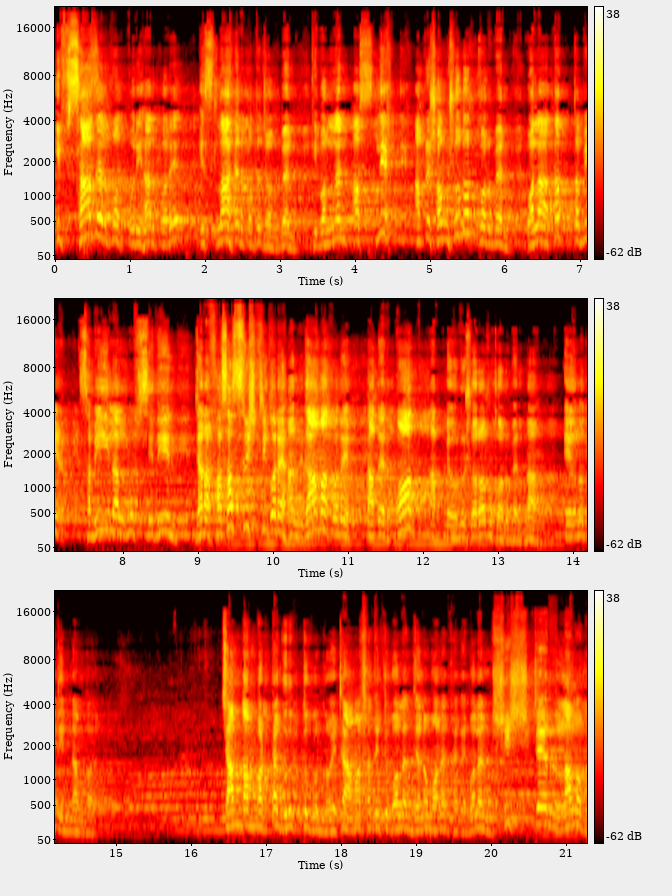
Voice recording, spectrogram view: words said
ইফসাদের পথ পরিহার করে ইসলাহের পথে চলবেন। কি বললেন? আসলিহ, আপনি সংশোধন করবেন। ওয়ালা তাত্তাবি সাবিল আল মুফসিদিন, যারা ফাসাদ সৃষ্টি করে, হাঙ্গামা করে, তাদের পথ আপনি অনুসরণ করবেন না। এ হলো তিন নাম্বার। চার নাম্বারটা গুরুত্বপূর্ণ। এটা আমার সাথে একটু বলেন, যেন মনে থাকে। বলেন, শিষ্টের লালন,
